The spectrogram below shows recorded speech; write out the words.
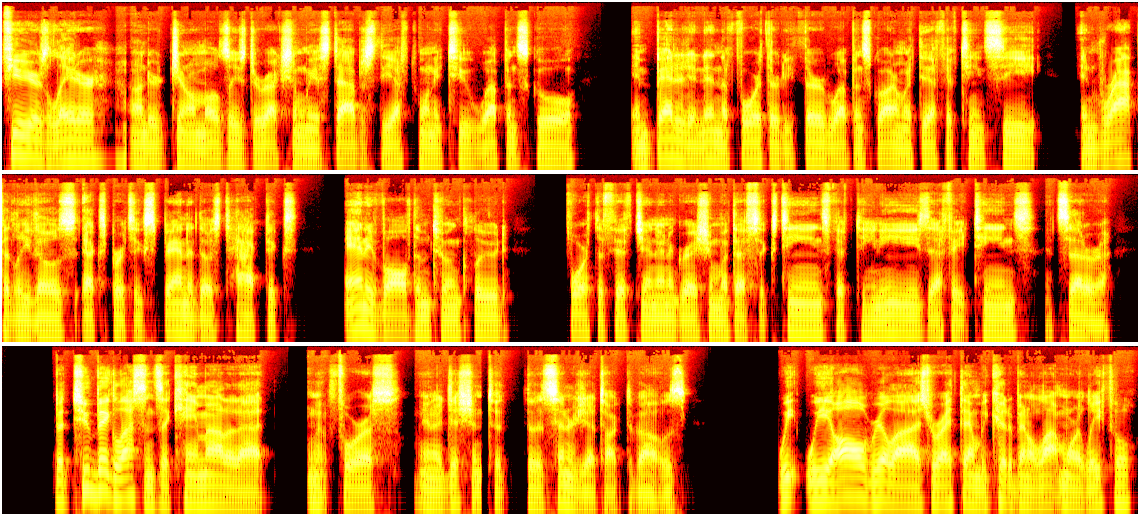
a few years later, under General Moseley's direction, we established the F 22 Weapon School embedded it in the 433rd Weapon Squadron with the F 15C. And rapidly, those experts expanded those tactics and evolved them to include fourth to fifth gen integration with F 16s, 15Es, F 18s, et cetera. But two big lessons that came out of that for us, in addition to, to the synergy I talked about, was we, we all realized right then we could have been a lot more lethal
